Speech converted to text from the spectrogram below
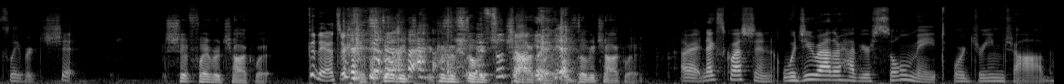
flavored shit? Shit flavored chocolate. Good answer. It'd still be because it'd still be It's still chocolate. chocolate. It'd still be chocolate. All right, next question. Would you rather have your soulmate or dream job?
